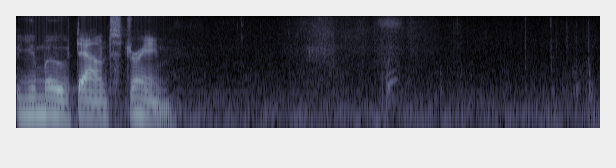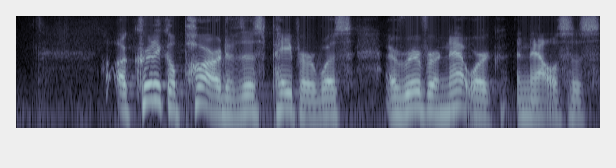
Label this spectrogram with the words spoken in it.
you move downstream. A critical part of this paper was a river network analysis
